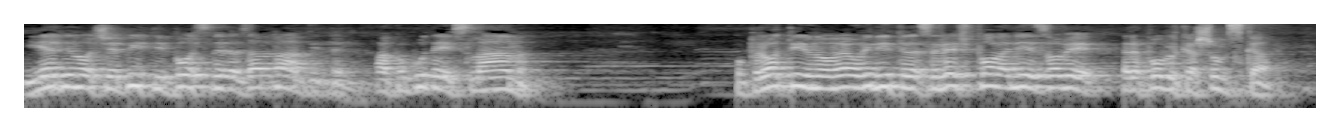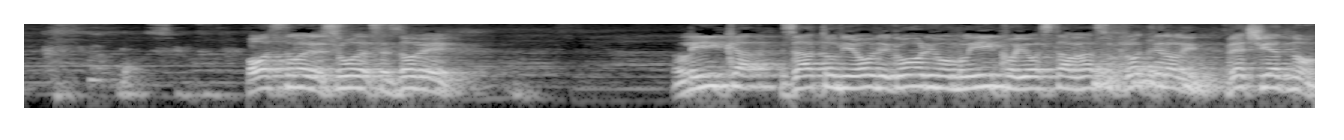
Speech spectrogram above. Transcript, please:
Jedino će biti Bosne da zapamtite ako bude Islama. U protivnom, evo vidite da se već pola nije zove Republika Šumska. Ostalo je da se zove Lika, zato mi ovdje govorimo Mliko i ostalo nas su protjerali već jedno.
